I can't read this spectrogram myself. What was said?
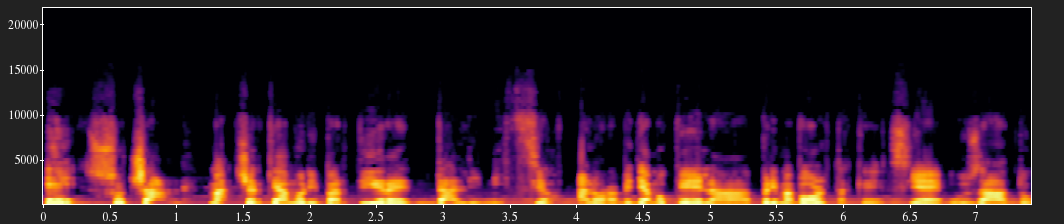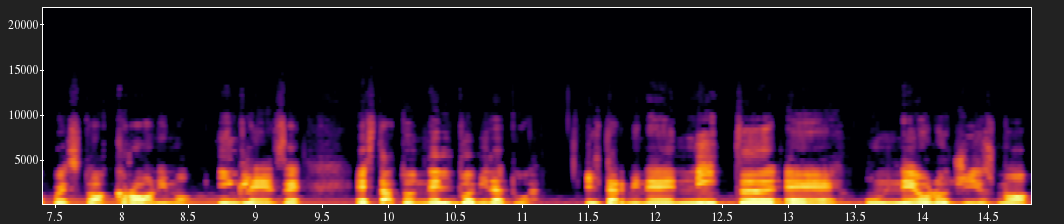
e sociale. Ma cerchiamo di partire dall'inizio. Allora, vediamo che la prima volta che si è usato questo acronimo inglese è stato nel 2002 il termine NEET è un neologismo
